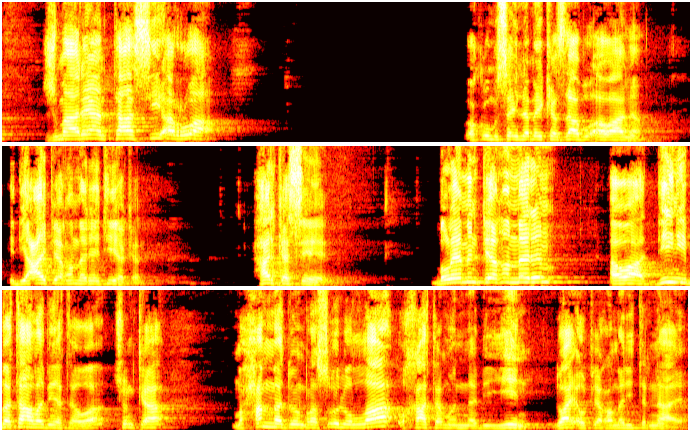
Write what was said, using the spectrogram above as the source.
ژمارەیان تاسی ئەڕوا وەکو مسەی لەمەی کەزاب و ئەوانە ئیدیعای پێغەمەرێتی یەکەن هەر کەسێ بڵێ من پێغەمەرم ئەوە دینی بەتاڵە بێتەوە چونکە محەممەد ڕسول الله و خاتەمون نەبیین دوای ئەو پێغەمەری تر نایە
